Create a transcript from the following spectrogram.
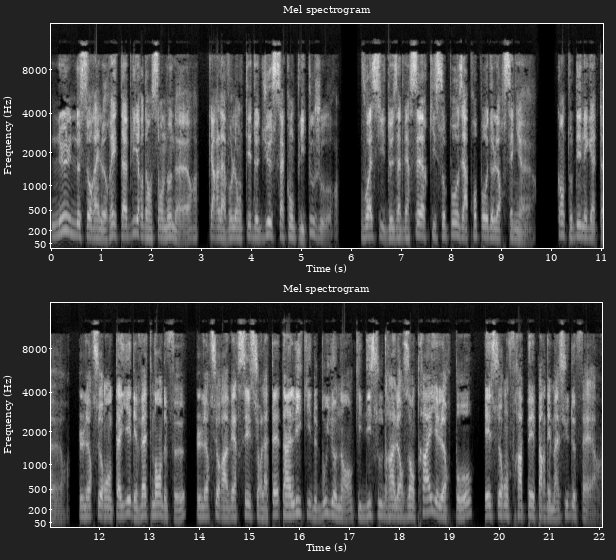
nul ne saurait le rétablir dans son honneur, car la volonté de Dieu s'accomplit toujours. Voici deux adversaires qui s'opposent à propos de leur Seigneur. Quant aux dénégateurs, leur seront taillés des vêtements de feu, leur sera versé sur la tête un liquide bouillonnant qui dissoudra leurs entrailles et leur peau, et seront frappés par des massues de fer.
